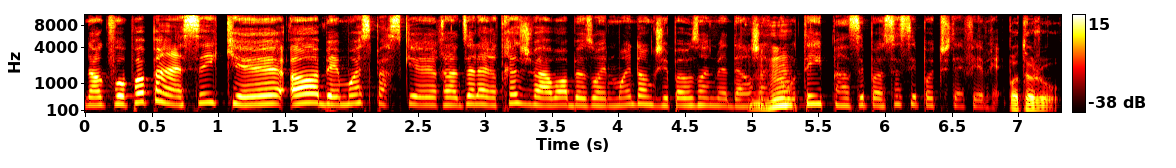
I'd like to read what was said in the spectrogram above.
Donc, faut pas penser que ah ben moi c'est parce que rendu à la retraite, je vais avoir besoin de moins, donc j'ai pas besoin de mettre d'argent Mhm. de côté. Pensez pas ça, c'est pas tout à fait vrai. Pas toujours.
